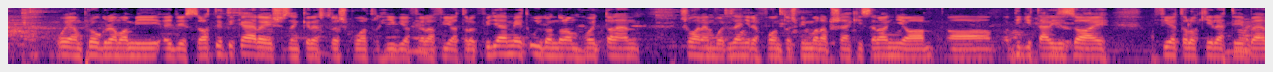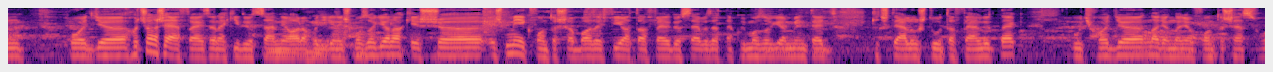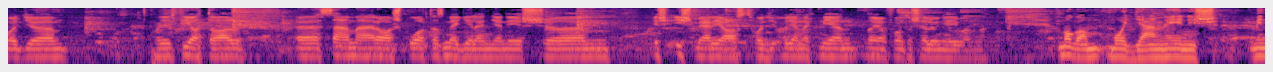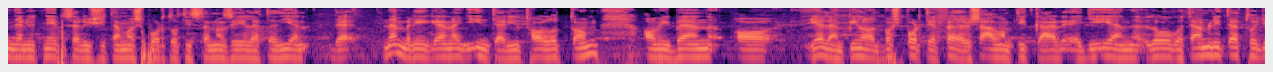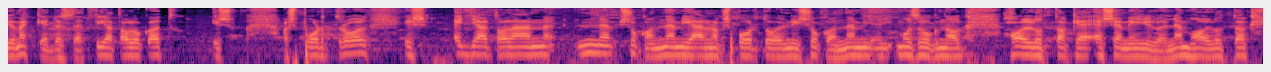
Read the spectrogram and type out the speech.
olyan program, ami egyrészt az atlétikára, és ezen keresztül a sportra hívja fel a fiatalok figyelmét. Úgy gondolom, hogy talán soha nem volt ez ennyire fontos, mint manapság, hiszen annyi a, a, a digitális zaj a fiatalok életében, hogy, hogy sajnos elfelejtenek időt szánni arra, hogy igenis mozogjanak, és, és még fontosabb az egy fiatal fejlődő szervezetnek, hogy mozogjon, mint egy kicsit elustult a felnőttnek. Úgyhogy nagyon-nagyon fontos ez, hogy, hogy egy fiatal számára a sport az megjelenjen, és, és ismerje azt, hogy, hogy ennek milyen nagyon fontos előnyei vannak magam módján én is mindenütt népszerűsítem a sportot, hiszen az életed ilyen, de nem régen egy interjút hallottam, amiben a jelen pillanatban sportért felelős államtitkár egy ilyen dolgot említett, hogy ő megkérdezett fiatalokat, és a sportról, és egyáltalán nem, sokan nem járnak sportolni, sokan nem mozognak, hallottak-e eseményről, nem hallottak.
